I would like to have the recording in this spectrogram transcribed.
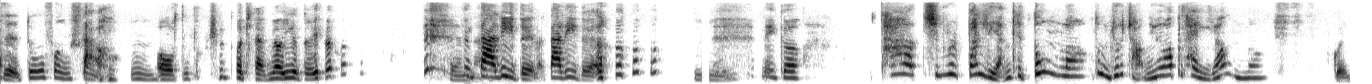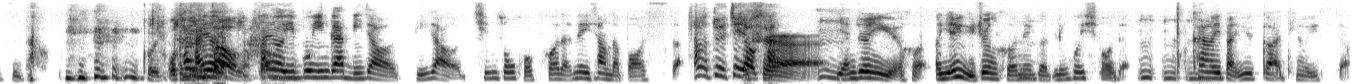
子都奉顺，嗯，哦，都奉顺，我天，没有一个对的。大力对了，大力对了。嗯，那个他是不是把脸给动了？怎么觉得长得跟他不太一样呢？鬼知道。鬼我看还预告了有还有一部应该比较比较轻松活泼的内向的 boss，啊，对，这要看。严正宇和呃严宇正和那个林慧秀的，嗯嗯，嗯看了一版预告，挺有意思的。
